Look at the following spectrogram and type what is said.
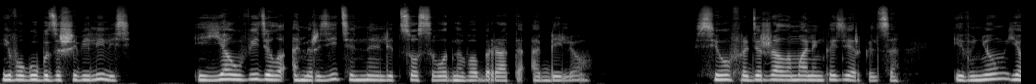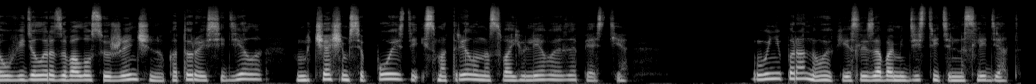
Его губы зашевелились, и я увидела омерзительное лицо сводного брата Абелио. Сиофра держала маленькое зеркальце, и в нем я увидела розоволосую женщину, которая сидела в мчащемся поезде и смотрела на свое левое запястье. Вы не параноик, если за вами действительно следят.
